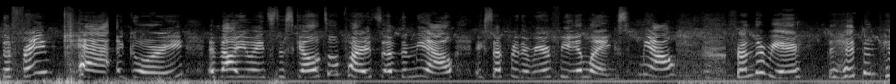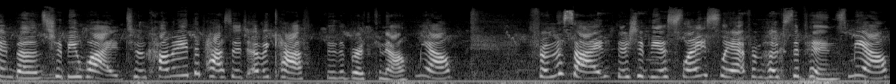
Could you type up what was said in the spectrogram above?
The frame category evaluates the skeletal parts of the meow except for the rear feet and legs. Meow. From the rear, the hip and pin bones should be wide to accommodate the passage of a calf through the birth canal. Meow. From the side, there should be a slight slant from hooks to pins. Meow.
